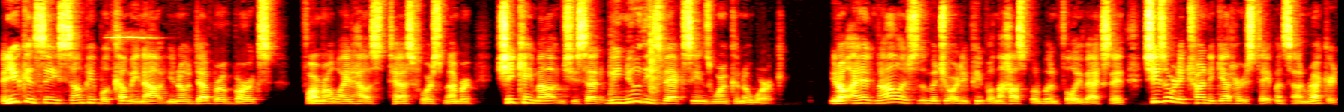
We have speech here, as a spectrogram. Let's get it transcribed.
And you can see some people coming out. You know, Deborah Birx former White House task force member, she came out and she said, We knew these vaccines weren't going to work. You know, I acknowledge the majority of people in the hospital have been fully vaccinated. She's already trying to get her statements on record.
